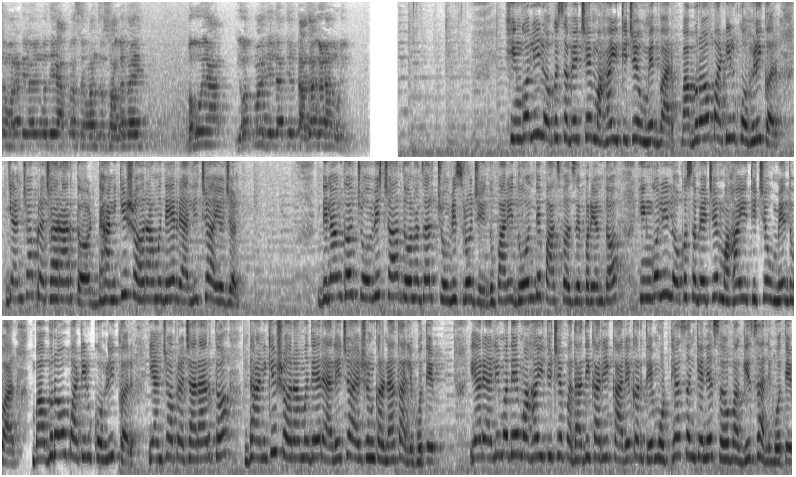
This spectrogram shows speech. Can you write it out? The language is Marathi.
जय महाराष्ट्र मराठी लाईव्हमध्ये आपलं सर्वांचं स्वागत आहे. बघूया यवतमाळ जिल्ह्यातील ताजा घडामोडी. हिंगोली लोकसभेचे महायुतीचे उमेदवार बाबुराव पाटील कोहळीकर यांच्या प्रचारार्थ ढानकी शहरामध्ये रॅलीचे आयोजन. दिनांक चोवीस चार दोन हजार चोवीस रोजी दुपारी दोन ते पाच वाजेपर्यंत हिंगोली लोकसभेचे महायुतीचे उमेदवार बाबुराव पाटील कोहळीकर यांच्या प्रचारार्थ ढानकी शहरामध्ये रॅलीचे आयोजन करण्यात आले होते. या रॅलीमध्ये महायुतीचे पदाधिकारी कार्यकर्ते मोठ्या संख्येने सहभागी झाले होते.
